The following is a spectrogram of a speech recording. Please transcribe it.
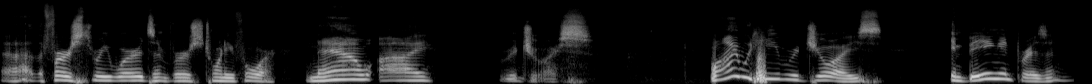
uh, the first three words in verse 24 Now I rejoice. Why would he rejoice in being in prison,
